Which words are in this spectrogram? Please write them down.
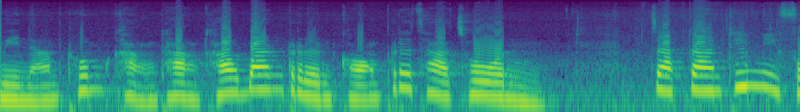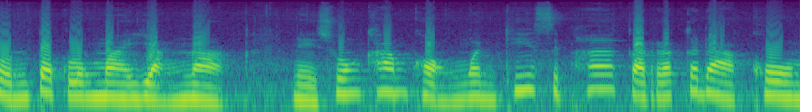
มีน้ำท่วมขังทางเข้าบ้านเรือนของประชาชน จากการที่มีฝนตกลงมาอย่างหนัก ในช่วงค่ำของวันที่ 15 กรกฎาคม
